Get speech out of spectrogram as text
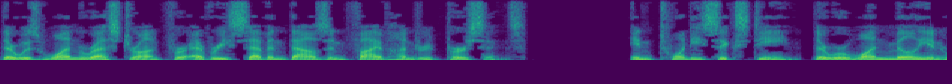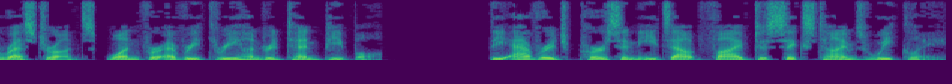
there was one restaurant for every 7,500 persons. In 2016, there were 1 million restaurants, one for every 310 people. The average person eats out five to six times weekly.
